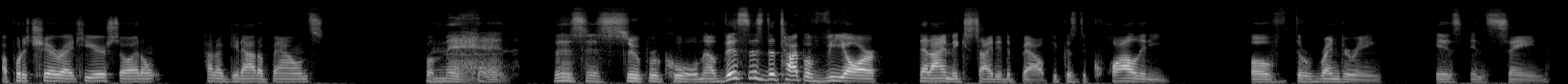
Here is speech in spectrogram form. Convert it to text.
I'll put a chair right here so I don't kind of get out of bounds. But man, this is super cool. Now, this is the type of VR that I'm excited about because the quality of the rendering is insane.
